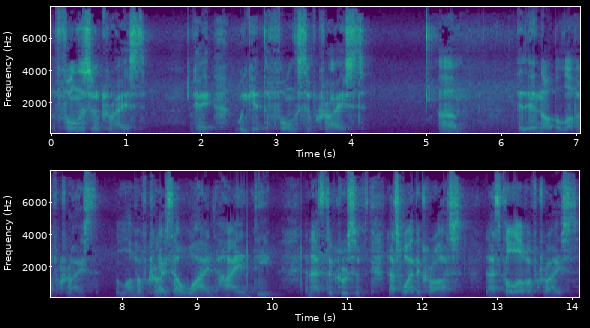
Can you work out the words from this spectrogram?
The fullness of Christ. Okay, we get the fullness of Christ. Um, and, no, the love of Christ the love of Christ, how wide, high, and deep. And that's the crucifix. That's why the cross. That's the love of Christ.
